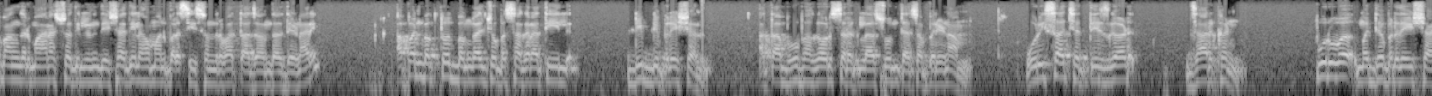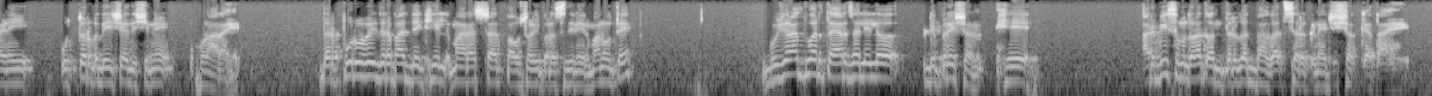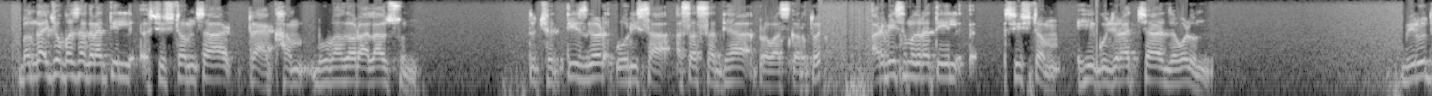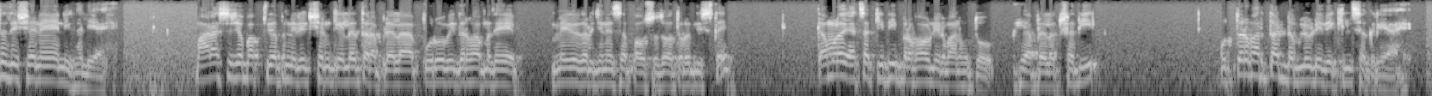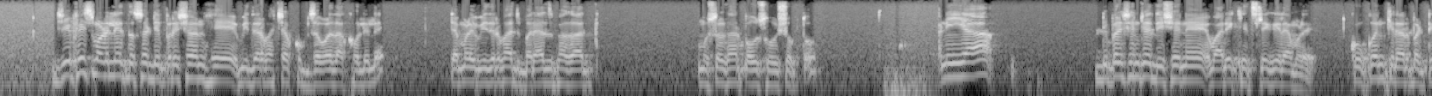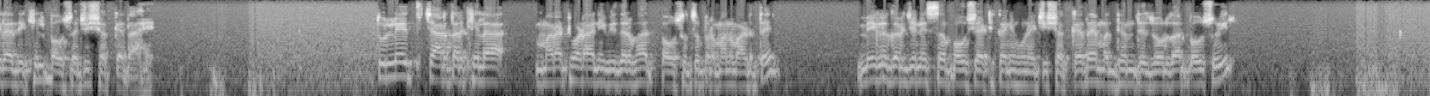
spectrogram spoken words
बांगर महाराष्ट्रातील आणि देशातील हवामान परिस्थिती संदर्भात ताजा अंदाज देणारे. आपण बघतो बंगालच्या उपसागरातील डीप डिप्रेशन आता भूभागावर सरकला असून त्याचा परिणाम ओरिसा छत्तीसगड झारखंड पूर्व मध्य प्रदेश आणि उत्तर प्रदेशच्या दिशेने होणार आहे. तर पूर्व विदर्भात देखील महाराष्ट्रात पावसाळी परिस्थिती निर्माण होते. गुजरातवर तयार झालेलं डिप्रेशन हे अरबी समुद्रात अंतर्गत भागात सरकण्याची शक्यता आहे. बंगालच्या उपसागरातील सिस्टमचा ट्रॅक हा भूभागावर आला असून तो छत्तीसगड ओरिसा असा सध्या प्रवास करतोय. अरबी समुद्रातील सिस्टम ही गुजरातच्या जवळून विरुद्ध दिशेने निघाली आहे. महाराष्ट्राच्या बाबतीत आपण निरीक्षण केलं तर आपल्याला पूर्व विदर्भामध्ये मेघगर्जनेचं पावसाचं वातावरण दिसते त्यामुळे याचा किती प्रभाव निर्माण होतो हे आपल्या लक्षात येईल. उत्तर भारतात डब्ल्यू डी देखील सक्रिय आहे. जेफेस मॉडेल आहे तसं डिप्रेशन हे विदर्भाच्या खूप जवळ दाखवलेलं आहे. त्यामुळे विदर्भात बऱ्याच भागात मुसळधार पाऊस होऊ शकतो. आणि या डिप्रेशनच्या दिशेने वारे खेचले गेल्यामुळे कोकण किनारपट्टीला देखील पावसाची शक्यता आहे. तुलनेत चार तारखेला मराठवाडा आणि विदर्भात पावसाचं प्रमाण वाढतंय. मेघगर्जनेसह पाऊस या ठिकाणी होण्याची शक्यता आहे. मध्यम ते जोरदार पाऊस होईल.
